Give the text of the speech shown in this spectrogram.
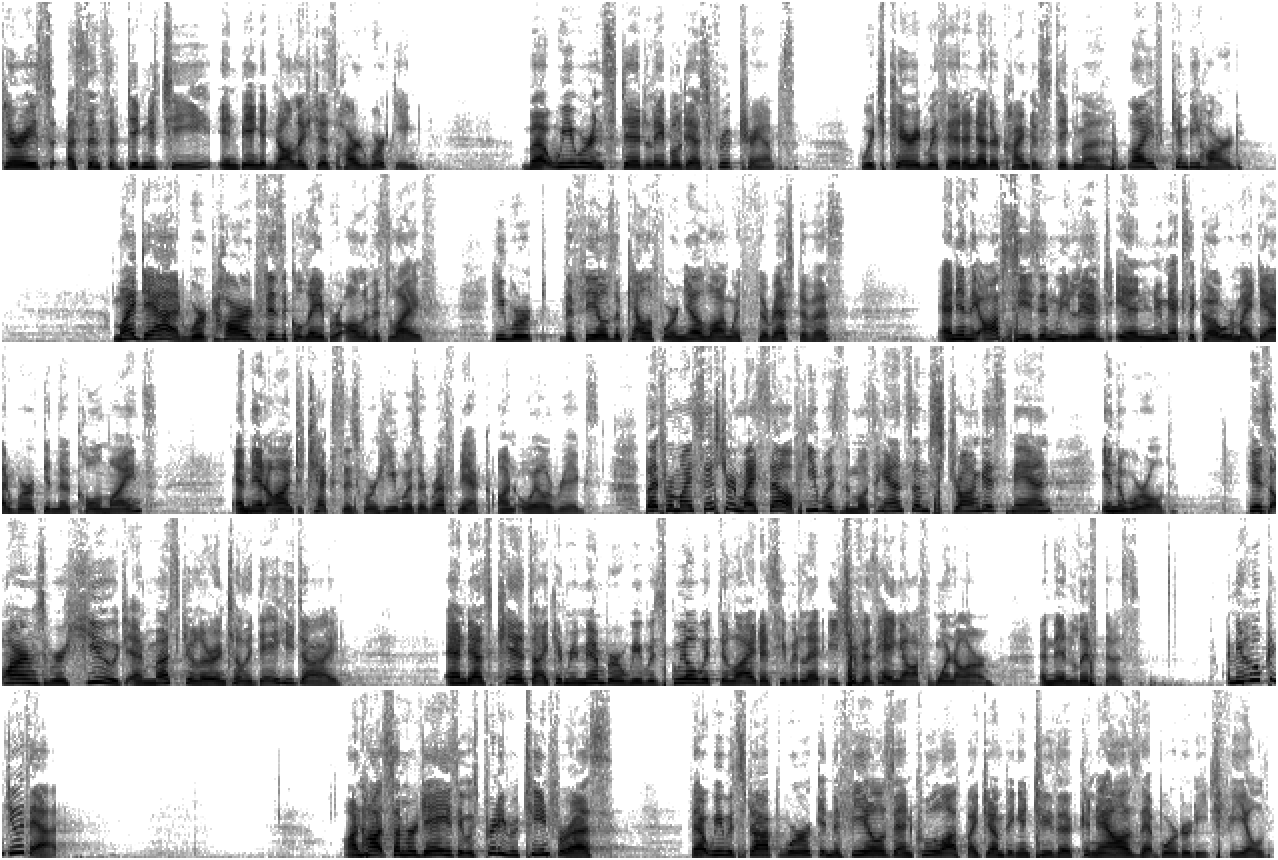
carries a sense of dignity in being acknowledged as hardworking, but we were instead labeled as fruit tramps, which carried with it another kind of stigma. Life can be hard. My dad worked hard physical labor all of his life. He worked the fields of California along with the rest of us. And in the off season, we lived in New Mexico, where my dad worked in the coal mines and then on to Texas, where he was a roughneck on oil rigs. But for my sister and myself, he was the most handsome, strongest man in the world. His arms were huge and muscular until the day he died. And as kids, I can remember we would squeal with delight as he would let each of us hang off one arm and then lift us. I mean, who can do that? On hot summer days, it was pretty routine for us that we would stop work in the fields and cool off by jumping into the canals that bordered each field.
